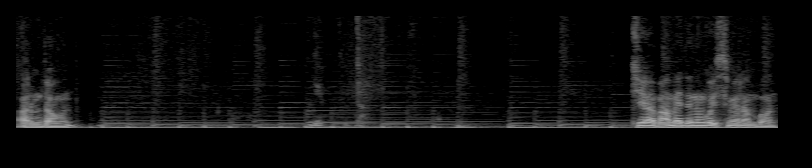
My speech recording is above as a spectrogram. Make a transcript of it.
아름다운 예쁘다. 지아 마음에 드는 거 있으면 한번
